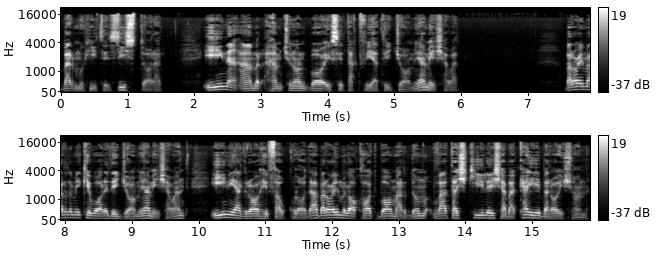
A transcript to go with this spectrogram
بر محیط زیست دارد. این امر همچنان باعث تقویت جامعه می شود. برای مردمی که وارد جامعه می شوند این یک راه فوقالعاده برای ملاقات با مردم و تشکیل شبکه برایشان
